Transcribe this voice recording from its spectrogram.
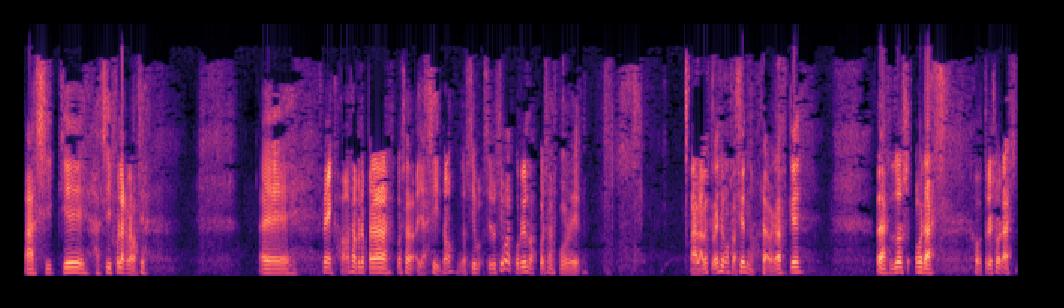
Así que así fue la grabación. Eh, venga, vamos a preparar las cosas, y así, ¿no? se nos iba a ocurrir las cosas por, eh, a la vez que lo íbamos haciendo. La verdad es que las dos horas o tres horas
